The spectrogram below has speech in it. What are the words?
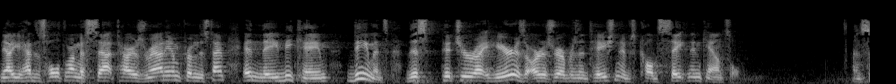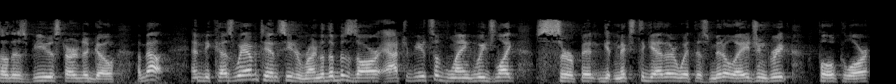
Now you have this whole throng of satyrs around him from this time, and they became demons. This picture right here is artist representation. It was called Satan in Council. And so this view started to go about. And because we have a tendency to run to the bizarre attributes of language like serpent, get mixed together with this Middle Age and Greek folklore,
